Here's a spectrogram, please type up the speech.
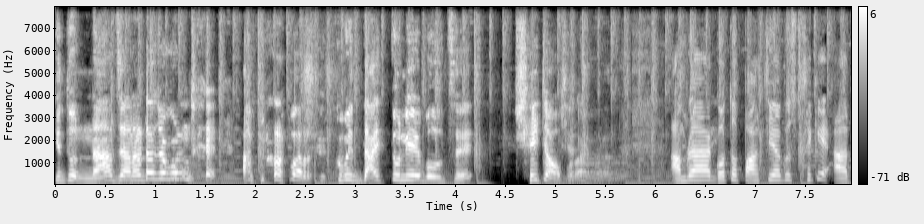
কিন্তু না জানাটা যখন আপনার আবার খুবই দায়িত্ব নিয়ে বলছে সেটা অপরাধ। আমরা গত পাঁচই আগস্ট থেকে আজ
